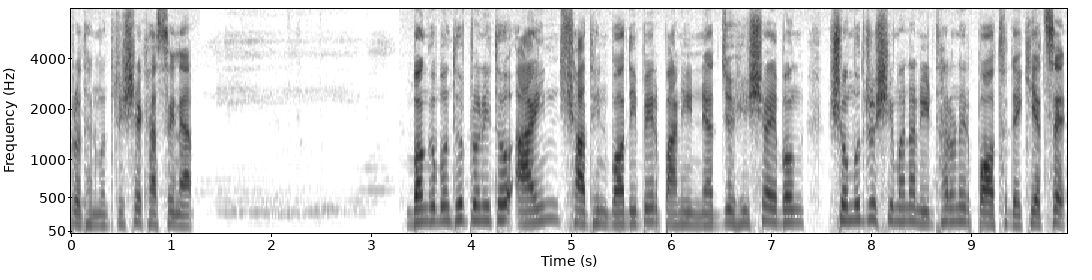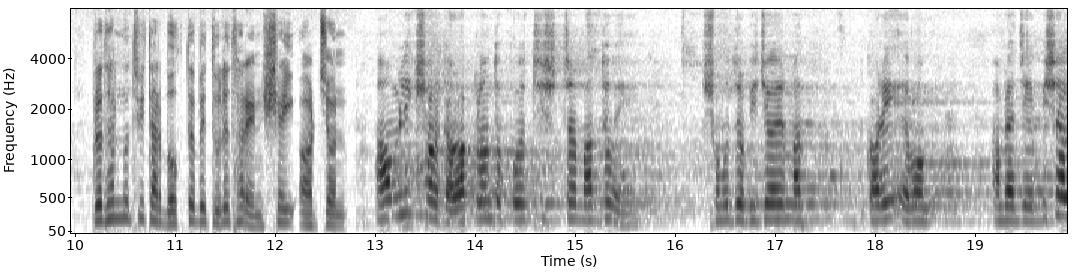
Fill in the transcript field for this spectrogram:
প্রধানমন্ত্রী শেখ হাসিনা। বঙ্গবন্ধু প্রণীত আইন স্বাধীন বদ্বীপের পানির ন্যায্য হিস্সা এবং সমুদ্র সীমানা নির্ধারণের পথ দেখিয়েছে। প্রধানমন্ত্রী তার বক্তব্যে তুলে ধরেন সেই অর্জন। আওয়ামী লীগ সরকার অক্লান্ত প্রচেষ্টার মাধ্যমে সমুদ্র বিজয়ের করে এবং আমরা যে বিশাল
